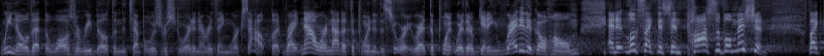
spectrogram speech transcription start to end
we know that the walls were rebuilt and the temple was restored and everything works out. But right now, we're not at the point of the story. We're at the point where they're getting ready to go home, and it looks like this impossible mission. Like,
